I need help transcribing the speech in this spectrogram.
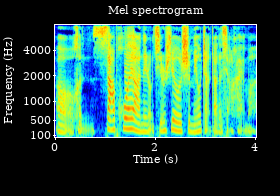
呃，很撒泼呀，那种其实就是没有长大的小孩嘛。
